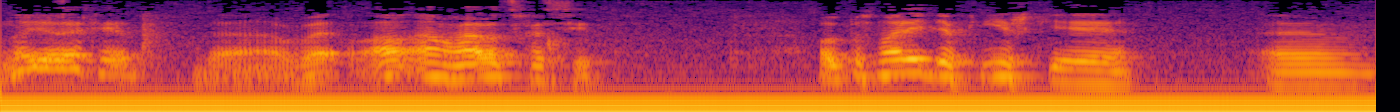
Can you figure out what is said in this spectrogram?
Ну, Ерехет, да. В- Он Амгарец Хасид. Вот посмотрите в книжке эм,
